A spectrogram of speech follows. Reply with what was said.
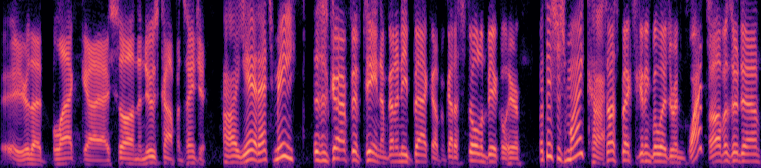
Hey, you're that black guy I saw in the news conference, ain't you? Uh, yeah, that's me. This is car 15. I'm gonna need backup. I've got a stolen vehicle here. But this is my car. Suspect's getting belligerent. What? Officer down.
